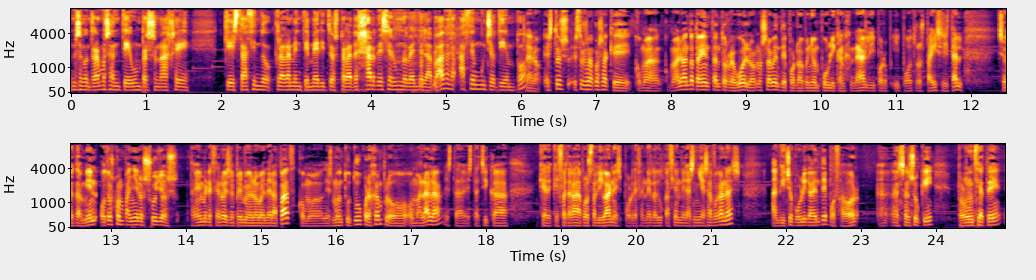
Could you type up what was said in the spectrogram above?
nos encontramos ante un personaje que está haciendo claramente méritos para dejar de ser un Nobel de la Paz hace mucho tiempo? Claro, esto es, esto es una cosa que, como ha, como ha levantado también tanto revuelo, no solamente por la opinión pública en general y por, y por otros países y tal, sino también otros compañeros suyos, también merecedores del Premio Nobel de la Paz, como Desmond Tutu, por ejemplo, o, o Malala, esta, esta chica que, que fue atacada por los talibanes por defender la educación de las niñas afganas, han dicho públicamente, por favor, Aung San Suu Kyi, pronúnciate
